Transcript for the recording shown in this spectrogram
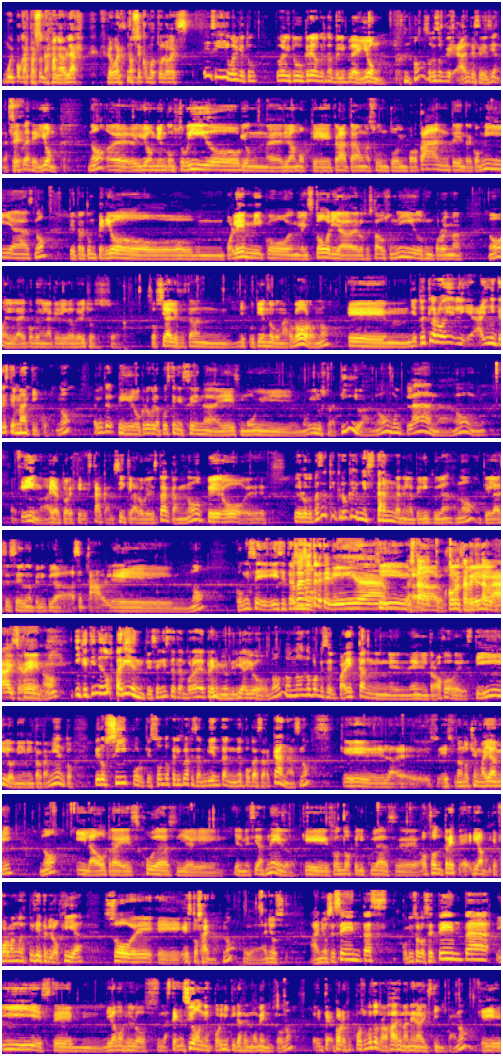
muy pocas personas van a hablar. Pero bueno, no sé cómo tú lo ves. Sí, sí, igual que tú. Igual que tú, creo que es una película de guion. ¿no? Son eso que antes se decían, las películas de guion, ¿no? Eh, guion bien construido, guion, eh, digamos, que trata un asunto importante, entre comillas, ¿no? Que trata un periodo mm, polémico en la historia de los Estados Unidos, un problema, ¿no? En la época en la que los derechos eh, sociales estaban discutiendo con ardor, ¿no? y entonces, claro, hay un interés temático, ¿no? Pero creo que la puesta en escena es muy, muy ilustrativa, ¿no? Muy plana, ¿no? En fin, hay actores que destacan, sí, claro que destacan, ¿no? Pero, eh, pero lo que pasa es que creo que hay un estándar en la película, ¿no? Que la hace ser una película aceptable, ¿no? Con ese, ese término... O sea, es entretenida, sí, está correctamente narrada y se ve, ¿no? y que tiene dos parientes en esta temporada de premios, diría yo, ¿no? No, no, no porque se parezcan en, el trabajo de estilo ni en el tratamiento, pero sí porque son dos películas que se ambientan en épocas cercanas, ¿no? Que es, Una noche en Miami, ¿no? y la otra es Judas y el, y el Mesías Negro, que son dos películas, eh, o son tres, eh, digamos, que forman una especie de trilogía sobre eh, estos años, ¿no? Años, años 60, comienzo de los 70 y, este, digamos, las tensiones políticas del momento, ¿no? Eh, Por, supuesto, trabajadas de manera distinta, ¿no? Eh,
